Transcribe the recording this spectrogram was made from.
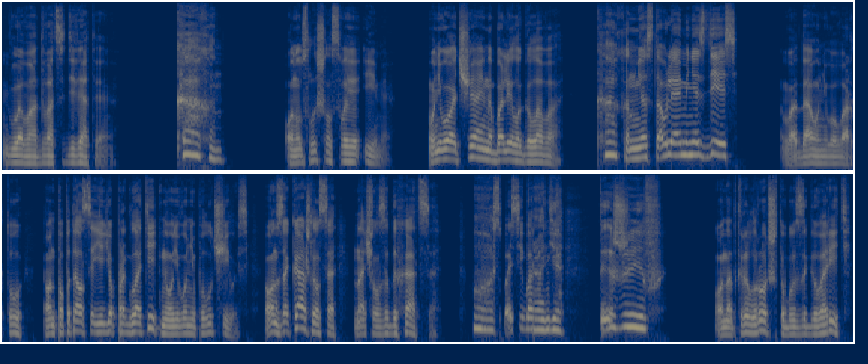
Глава 29. «Кахан!» Он услышал свое имя. У него отчаянно болела голова. «Кахан, не оставляй меня здесь!» Вода у него во рту. Он попытался ее проглотить, но у него не получилось. Он закашлялся, начал задыхаться. «О, спасибо, Ранди, ты жив!» Он открыл рот, чтобы заговорить.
